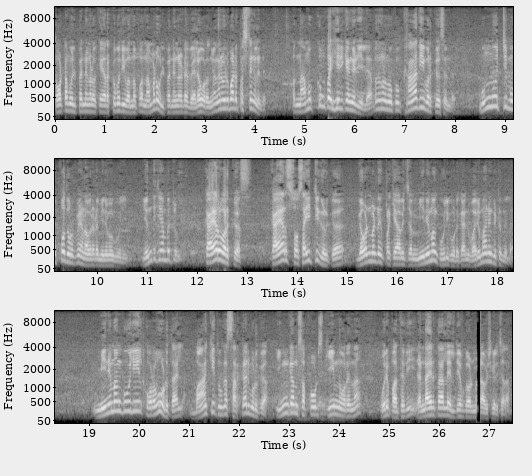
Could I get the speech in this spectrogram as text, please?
തോട്ടം ഉൽപ്പന്നങ്ങളൊക്കെ ഇറക്കുമതി വന്നപ്പോൾ നമ്മുടെ ഉൽപ്പന്നങ്ങളുടെ വില കുറഞ്ഞു. അങ്ങനെ ഒരുപാട് പ്രശ്നങ്ങളുണ്ട്. അപ്പം നമുക്കും പരിഹരിക്കാൻ കഴിയില്ല. അപ്പം നിങ്ങൾ നോക്കൂ ഖാദി വർക്കേഴ്സ് ഉണ്ട്. മുന്നൂറ്റി മുപ്പത് ഉറുപ്പയാണ് അവരുടെ മിനിമം കൂലി. എന്ത് ചെയ്യാൻ പറ്റും? കയർ വർക്കേഴ്സ് കയർ സൊസൈറ്റികൾക്ക് ഗവൺമെന്റ് പ്രഖ്യാപിച്ച മിനിമം കൂലി കൊടുക്കാൻ വരുമാനം കിട്ടുന്നില്ല. മിനിമം കൂലിയിൽ കുറവ് കൊടുത്താൽ ബാക്കി തുക സർക്കാർ കൊടുക്കുക. ഇൻകം സപ്പോർട്ട് സ്കീം എന്ന് പറയുന്ന ഒരു പദ്ധതി രണ്ടായിരത്തി ആറിലെ എൽ ഡി എഫ് ഗവൺമെന്റ് ആവിഷ്കരിച്ചതാണ്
